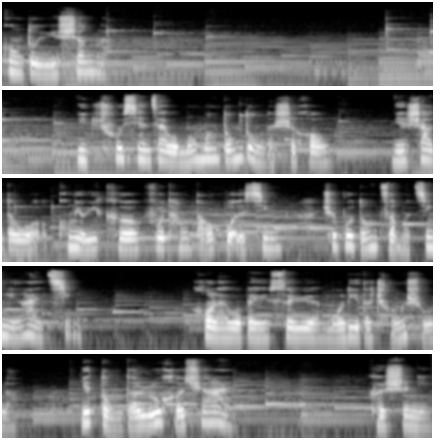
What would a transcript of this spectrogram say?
共度余生了。你出现在我懵懵懂懂的时候。年少的我空有一颗赴汤蹈火的心，却不懂怎么经营爱情。后来我被岁月磨砺的成熟了，也懂得如何去爱。可是你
